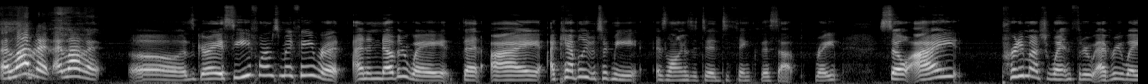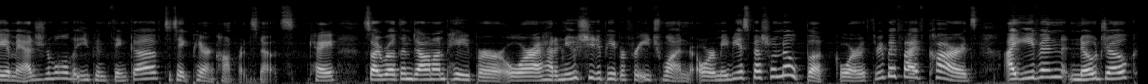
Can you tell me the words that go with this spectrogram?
I love it. I love it. Oh, it's great. CE form's my favorite. And another way that I I can't believe it took me as long as it did to think this up, right? So I pretty much went through every way imaginable that you can think of to take parent conference notes. Okay. So I wrote them down on paper, or I had a new sheet of paper for each one, or maybe a special notebook, or three by five cards. I even, no joke,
